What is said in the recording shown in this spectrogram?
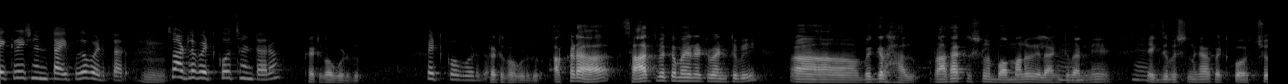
డెకరేషన్ టైప్గా పెడతారు. సో అట్లా పెట్టుకోవచ్చు అంటారా పెట్టుకోకూడదు. పెట్టుకోకూడదు. పెట్టుకోకూడదు. అక్కడ సాత్వికమైనటువంటివి విగ్రహాలు రాధాకృష్ణుల బొమ్మలు ఇలాంటివన్నీ ఎగ్జిబిషన్గా పెట్టుకోవచ్చు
